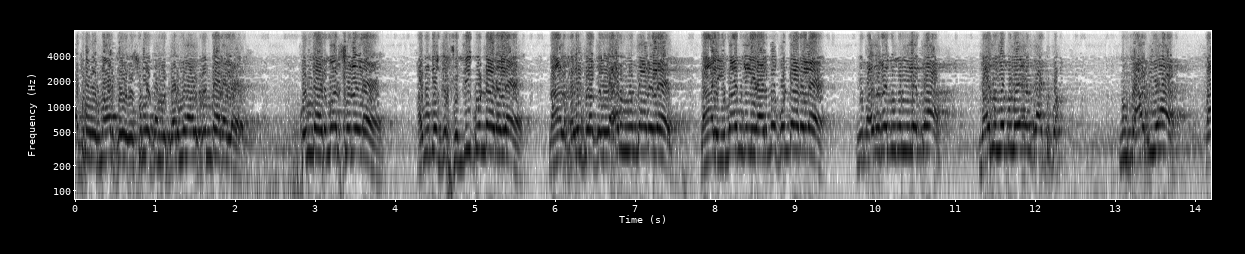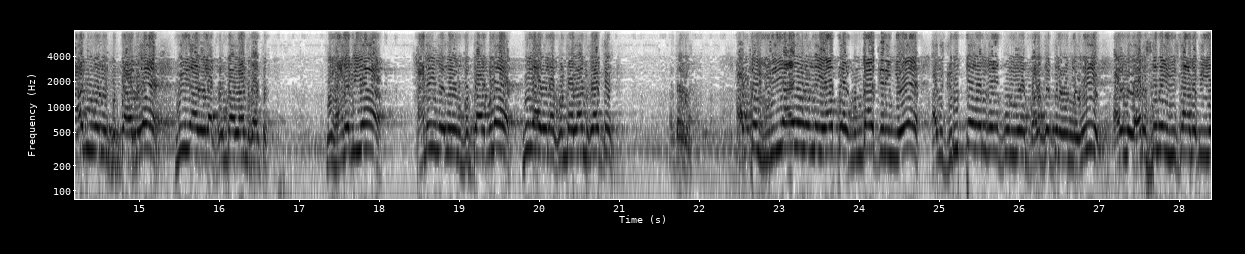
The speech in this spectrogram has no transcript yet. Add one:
அப்படி ஒரு மார்க்க ரசூல்லா தன்னை பிறந்தநாள் கொண்டாடல. கொண்டாடுமாறு மாதிரி சொல்லல. அபுபக்கர் சிந்தி கொண்டாடல. நாலு ஹரிபாக்கள் யாரும் கொண்டாடல. நாலு இமான்கள் யாருமே கொண்டாடல. நீ மதுகபுகள் இல்லப்பா மதுகபுல யாரும் காட்டுப்பா? நீ சாபியா? சாமி மது கிட்டாபுல மீலாதுல கொண்டாடலான்னு காட்டு. நீ ஹனவியா ஹனை மது கிட்டாபுல மீலாதுல கொண்டாடலான்னு காட்டு. அப்ப இல்லாத ஒண்ணு ஏப்பா உண்டாக்குறீங்க? அது கிறிஸ்தவர்களுக்குரிய பழக்கத்தில் உள்ளது. அவங்க வருஷமே ஈசா நபிய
